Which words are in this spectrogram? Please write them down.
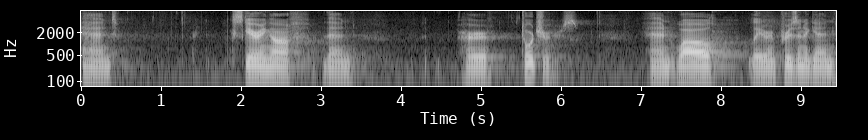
And scaring off then her torturers. And while later in prison again,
